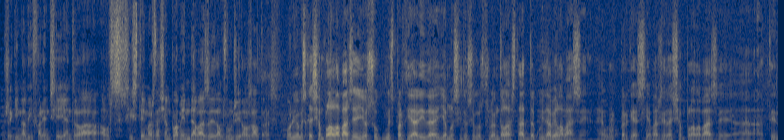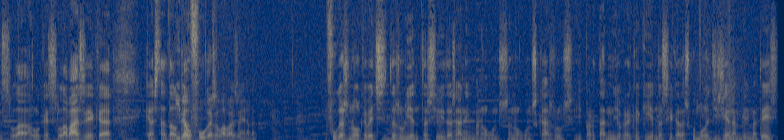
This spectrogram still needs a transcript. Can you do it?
No sé quina diferència hi ha entre la, els sistemes d'eixamplament de base dels uns i dels altres. Bueno, jo més que eixamplar la base, jo sóc més partidari, de, i amb la situació que ens trobem de l'Estat, de cuidar bé la base. Eh? Ho dic perquè si a base d'eixamplar la base eh, tens la, el que és la base que, que ha estat... El I veu fugues a la base, ara? Fugues no, el que veig és desorientació i desànim en alguns, en alguns casos, i per tant jo crec que aquí hem de ser cadascú molt exigent amb ell mateix.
